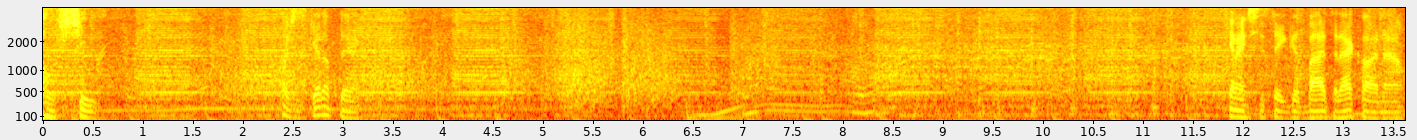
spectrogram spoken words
Oh shoot. Oh, just get up there. can actually say goodbye to that car now.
